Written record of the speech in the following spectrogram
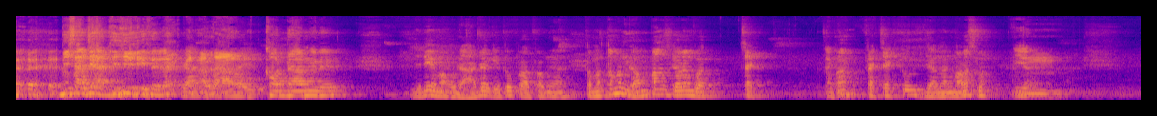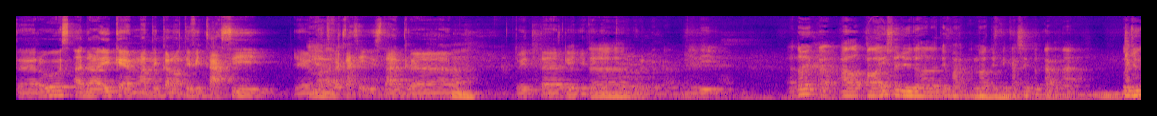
Bisa jadi gitu kan. Yang nggak tahu. Kodam gitu. Jadi emang udah ada gitu platformnya. Teman-teman gampang sekarang buat cek apa fact check tuh jangan males loh. Iya. Hmm. Terus ada lagi kayak matikan notifikasi, ya Iya. notifikasi Instagram, Hmm. Twitter kayak gitu Twitter, gitu. gitu kan. Jadi atau ya, kalau kalau setuju dengan notifikasi itu karena ujung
